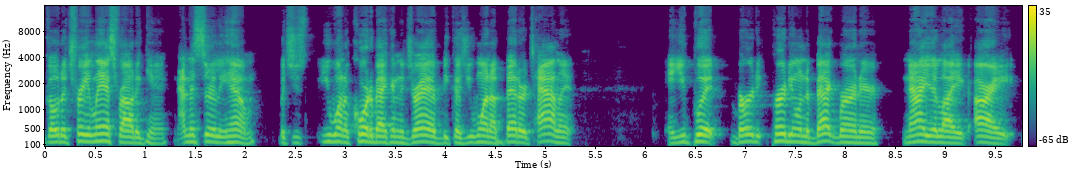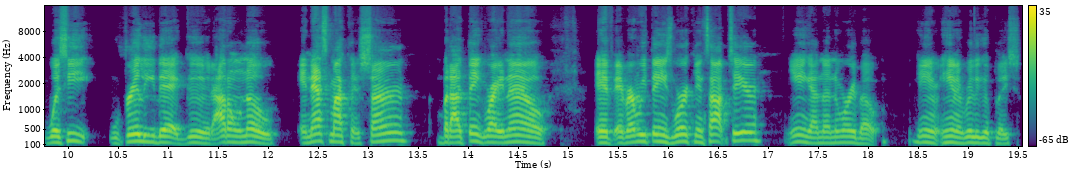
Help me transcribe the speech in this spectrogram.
go to Trey Lance route again, not necessarily him, but you you want a quarterback in the draft because you want a better talent and you put Birdie, Purdy on the back burner, now you're like, all right, was he really that good? I don't know. And that's my concern. But I think right now, if, if everything's working top tier, you ain't got nothing to worry about. He in, he in a really good place.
